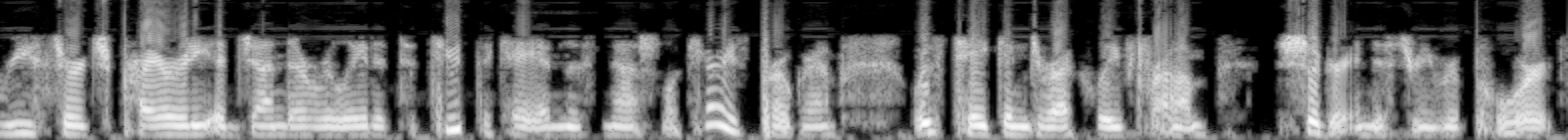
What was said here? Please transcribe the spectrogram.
research priority agenda related to tooth decay in this national caries program was taken directly from sugar industry reports.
